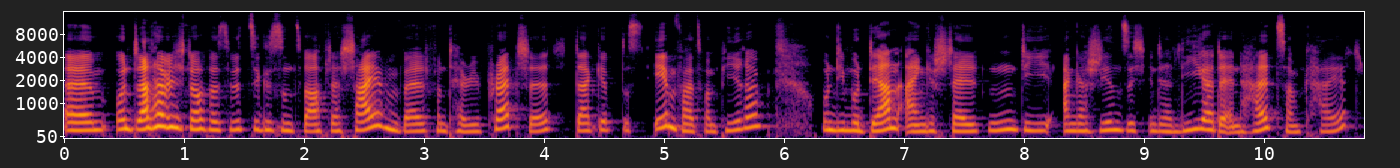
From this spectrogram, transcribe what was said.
Ähm, und dann habe ich noch was Witziges, und zwar auf der Scheibenwelt von Terry Pratchett. Da gibt es ebenfalls Vampire. Und die modern Eingestellten, die engagieren sich in der Liga der Enthaltsamkeit.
